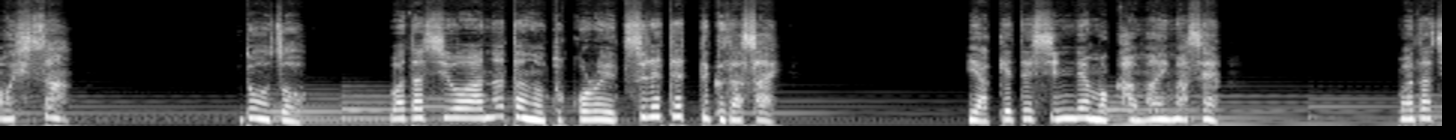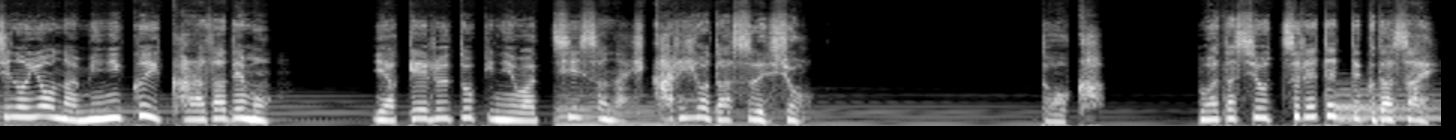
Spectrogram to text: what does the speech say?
お日さん、どうぞ私をあなたのところへ連れてってください。焼けて死んでも構いません。私のような醜い体でも、焼ける時には小さな光を出すでしょう。どうか、私を連れてってください。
